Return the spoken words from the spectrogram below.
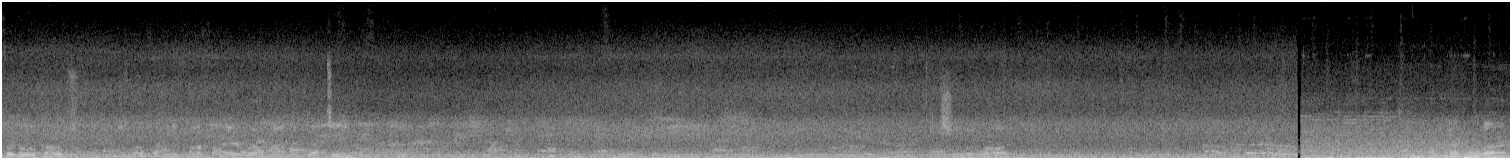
Motherfucker look kind of this motherfucker look kind fire, bro. I'm that team. Shit look hard. I'm not gonna lie.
